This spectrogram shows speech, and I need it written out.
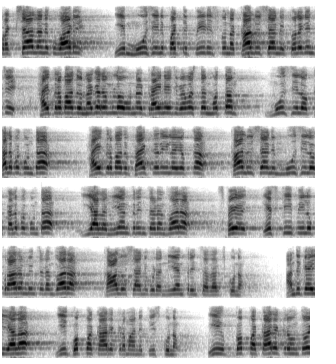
ప్రక్షాళనకు వాడి ఈ మూసిని పట్టి పీడిస్తున్న కాలుష్యాన్ని తొలగించి హైదరాబాదు నగరంలో ఉన్న డ్రైనేజ్ వ్యవస్థను మొత్తం మూసిలో కలపకుండా హైదరాబాదు ఫ్యాక్టరీల యొక్క కాలుష్యాన్ని మూసిలో కలపకుండా ఇవాళ నియంత్రించడం ద్వారా స్పే ఎస్టీపీలు ప్రారంభించడం ద్వారా కాలుష్యాన్ని కూడా నియంత్రించదలుచుకున్నాం. అందుకే ఇవాళ ఈ గొప్ప కార్యక్రమాన్ని తీసుకున్నాం. ఈ గొప్ప కార్యక్రమంతో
